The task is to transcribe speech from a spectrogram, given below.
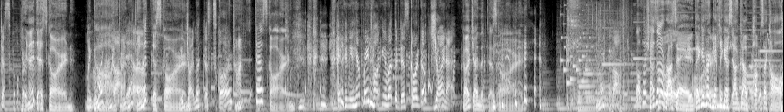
Discord. Join the Discord. My Oh my god, God, join, yeah. join the You Discord. join the Discord? Join the Discord. Hey, can you hear me talking about the Discord? Go join it. Go join the Discord. Oh my god. All the cool Rose. Thank you for gifting us up to Discord. Popsicle.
